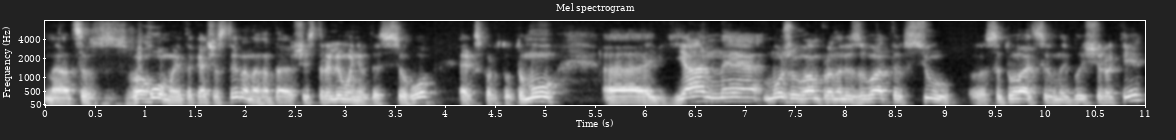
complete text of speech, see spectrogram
Е, Це вагома така частина. Нагадаю, 6 трильйонів десь всього експорту. Тому е, я не можу вам проаналізувати всю е, ситуацію в найближчі роки.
